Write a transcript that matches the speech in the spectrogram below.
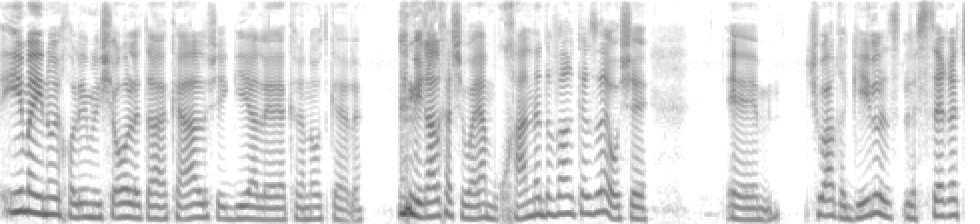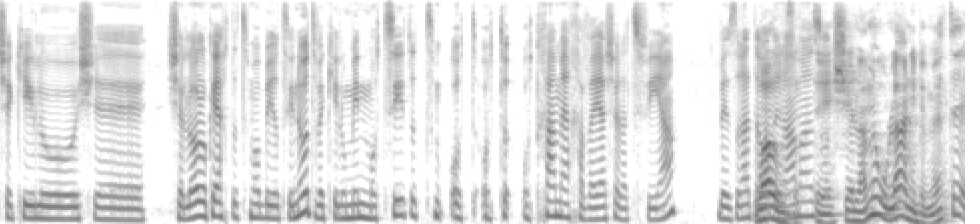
אם היינו יכולים לשאול את הקהל שהגיע להקרנות כאלה, נראה לך שהוא היה מוכן לדבר כזה, או ש... אה, שהוא היה רגיל לסרט שכאילו, ש... שלא לוקח את עצמו ברצינות, וכאילו מין מוציא את עצמו, אות, אות, אותך מהחוויה של הצפייה, בעזרת וואו, זאת הזאת. אה, שאלה מעולה, אני באמת, אה,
